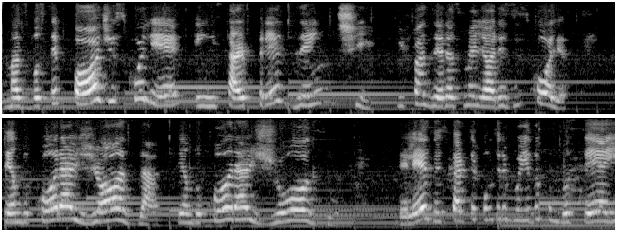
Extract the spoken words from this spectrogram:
Mas você pode escolher em estar presente e fazer as melhores escolhas, sendo corajosa, sendo corajoso. Beleza? espero ter contribuído com você aí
